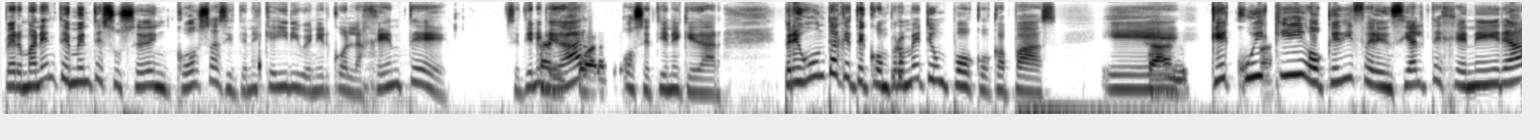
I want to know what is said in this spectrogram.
permanentemente suceden cosas y tenés que ir y venir con la gente, ¿se tiene que dar o se tiene que dar? Pregunta que te compromete un poco, capaz. Eh, ¿Qué quickie o qué diferencial te genera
